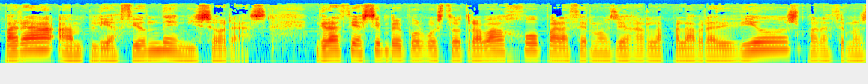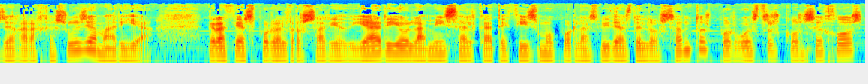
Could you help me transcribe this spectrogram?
para ampliación de emisoras. Gracias siempre por vuestro trabajo para hacernos llegar la palabra de Dios, para hacernos llegar a Jesús y a María. Gracias por el rosario diario, la misa, el catecismo, por las vidas de los santos, por vuestros consejos,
